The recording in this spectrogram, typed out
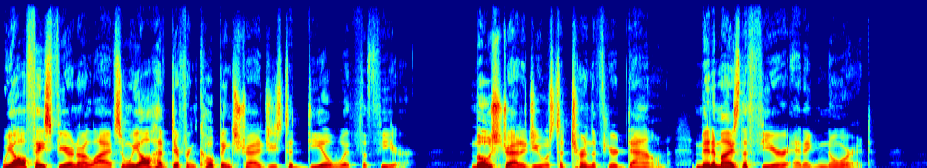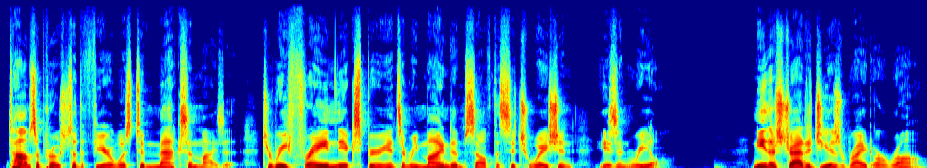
We all face fear in our lives, and we all have different coping strategies to deal with the fear. Mo's strategy was to turn the fear down, minimize the fear, and ignore it. Tom's approach to the fear was to maximize it, to reframe the experience and remind himself the situation isn't real. Neither strategy is right or wrong.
